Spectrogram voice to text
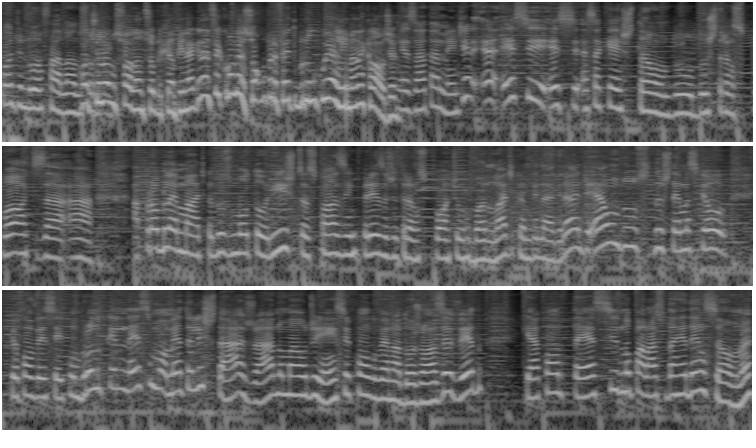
Continua falando Continuamos falando sobre Campina Grande. Você conversou com o prefeito Bruno Cunha Lima, né, Cláudia? Exatamente. É, Esse, esse- essa questão do- dos transportes, a, a, a problemática dos motoristas com as empresas de transporte urbano lá de Campina Grande é um dos, dos temas que eu, que eu conversei com o Bruno, porque ele, nesse momento ele está já numa audiência com o governador João Azevedo, que acontece no Palácio da Redenção, né?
